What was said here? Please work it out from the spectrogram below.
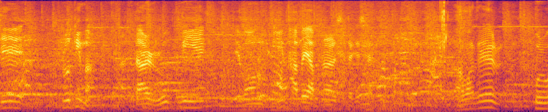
যে প্রতিমা, তার রূপ নিয়ে, এবং কীভাবে আপনারা সেটাকে সাজান আমাদের পূর্ব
